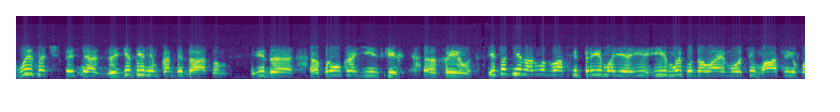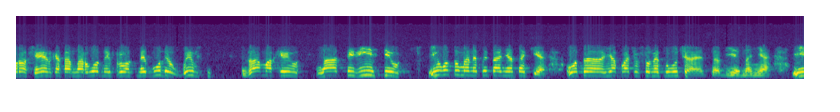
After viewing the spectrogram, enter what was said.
визначитися з єдиним кандидатом від е, е, проукраїнських е, сил. І тоді народ вас підтримує, і, ми подолаємо цю мафію Порошенка, там Народний фронт не буде вбивств, замахів на активістів. І от у мене питання таке: от е, я бачу, що не виходить об'єднання, і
